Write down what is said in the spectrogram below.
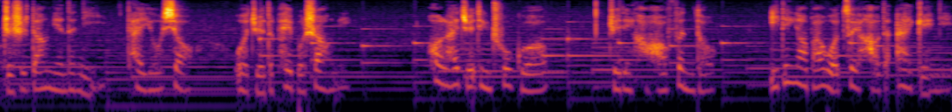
只是当年的你太优秀，我觉得配不上你。后来决定出国，决定好好奋斗，一定要把我最好的爱给你。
